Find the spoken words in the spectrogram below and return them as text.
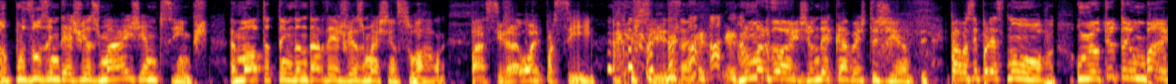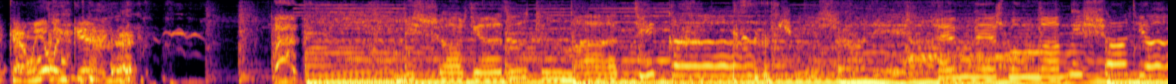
reproduzem 10 vezes mais? É muito simples. A malta tem de andar 10 vezes mais sensual. Pá, se ra- olhe para si. que Precisa. Número 2. Onde é que cabe esta gente? Pá, você parece que não ouve. O meu tio tem um barracão em Alenquer. Mishória de temáticas. É mesmo uma mishória.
